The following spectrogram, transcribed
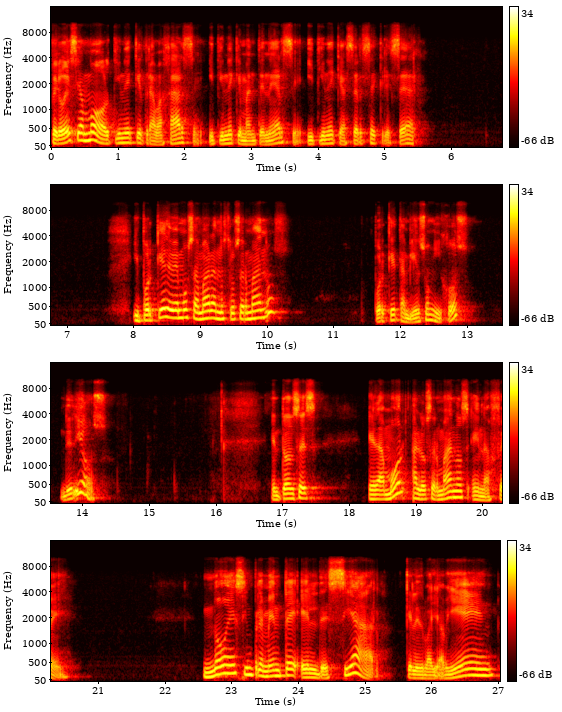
Pero ese amor tiene que trabajarse y tiene que mantenerse y tiene que hacerse crecer. ¿Y por qué debemos amar a nuestros hermanos? Porque también son hijos de Dios. Entonces, el amor a los hermanos en la fe no es simplemente el desear que les vaya bien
